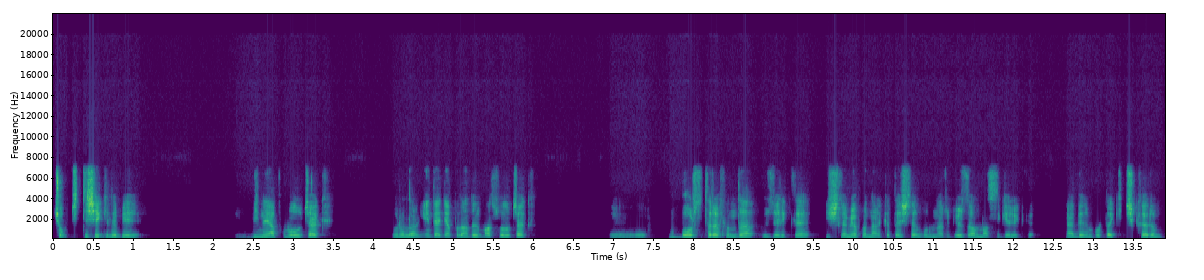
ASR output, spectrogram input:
çok ciddi şekilde bir bina yapımı olacak. Oraların yeniden yapılandırılması olacak. E, borsa tarafında özellikle işlem yapan arkadaşlar bunları göze alması gerekiyor. Yani benim buradaki çıkarım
